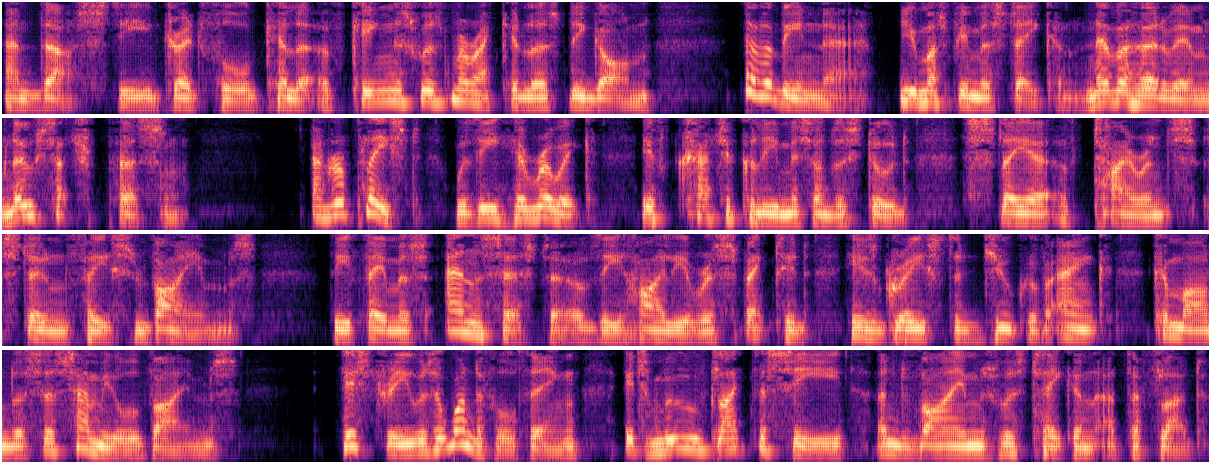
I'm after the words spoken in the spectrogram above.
And thus the dreadful killer of kings was miraculously gone. Never been there. You must be mistaken. Never heard of him. No such person. And replaced with the heroic, if tragically misunderstood, slayer of tyrants stone-faced Vimes, the famous ancestor of the highly respected His Grace the Duke of Ankh, Commander Sir Samuel Vimes. History was a wonderful thing. It moved like the sea, and Vimes was taken at the flood.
